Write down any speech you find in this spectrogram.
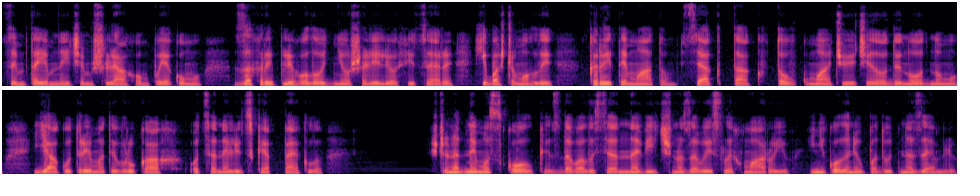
цим таємничим шляхом, по якому захриплі голодні ошалілі офіцери хіба що могли крити матом, сяк так, втовкмачуючи один одному, як утримати в руках оце нелюдське пекло. Що над ним осколки, здавалося, навічно зависли хмарою і ніколи не впадуть на землю.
